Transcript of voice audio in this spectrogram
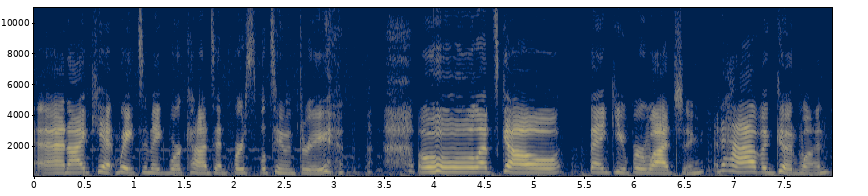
And I can't wait to make more content for Splatoon 3. oh, let's go. Thank you for watching, and have a good one.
